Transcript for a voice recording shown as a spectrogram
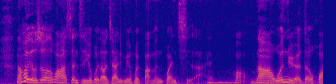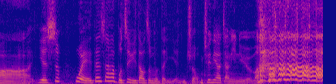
然后有时候的话，他甚至于回到家里面会把门关起来。好、嗯，那我女儿的话也是会，但是她不至于到这么的严重。你确定要讲你女儿吗？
